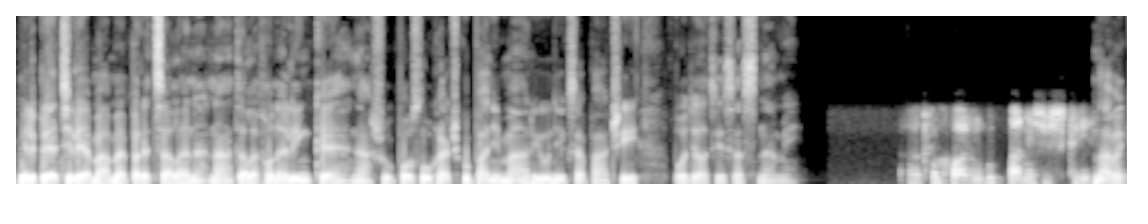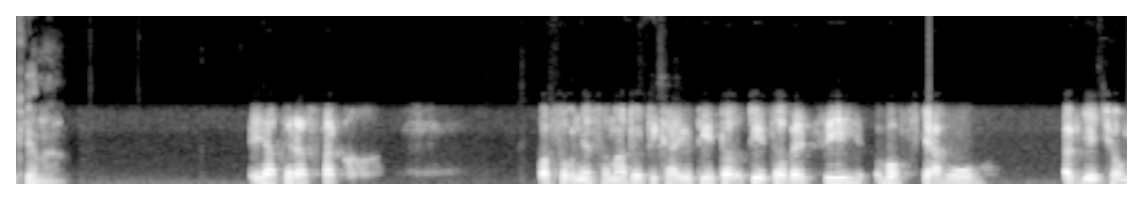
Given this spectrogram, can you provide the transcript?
Milí priatelia, máme predsa len na telefónnej linke našu posluchačku pani Máriu. Nech sa páči, podelte sa s nami. Pochválený buď Pán Ježiš Kristus. Na veky amen. Ja teraz tak osobne sa ma dotýkajú tieto, tieto veci vo vzťahu k deťom.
